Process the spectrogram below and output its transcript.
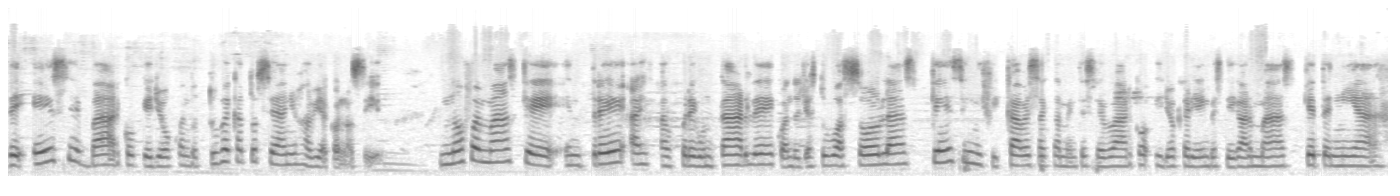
de ese barco que yo cuando tuve 14 años había conocido. No fue más que entré a, preguntarle cuando yo estuvo a solas qué significaba exactamente ese barco y yo quería investigar más qué tenía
